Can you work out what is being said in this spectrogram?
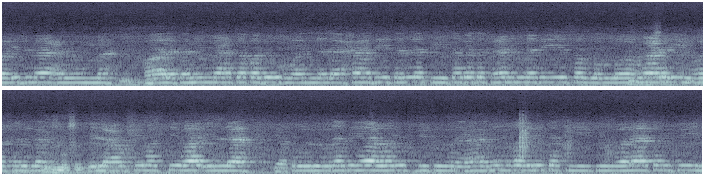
وإجماع الأمة. قال فمما اعتقدوه أن الأحاديث التي ثبتت عن النبي صلى الله عليه وسلم بالعرش واستواء الله يقولون بها ويثبتونها من غير تكييف ولا تمثيل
